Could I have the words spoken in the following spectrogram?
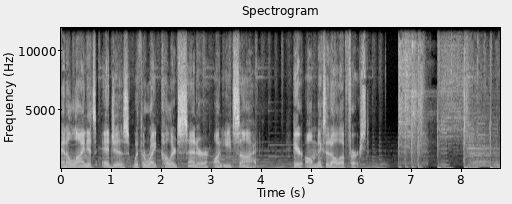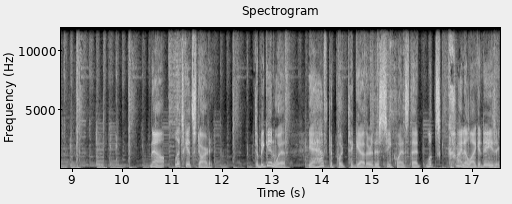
and align its edges with the right colored center on each side. Here, I'll mix it all up first. Now, let's get started. To begin with, you have to put together this sequence that looks kinda like a daisy.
